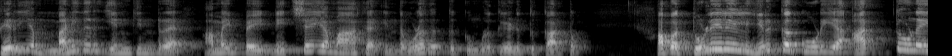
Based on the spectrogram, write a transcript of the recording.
பெரிய மனிதர் என்கின்ற அமைப்பை நிச்சயமாக இந்த உலகத்துக்கு உங்களுக்கு எடுத்துக்காட்டும். அப்போ தொழிலில் இருக்கக்கூடிய அத் அத்துணை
